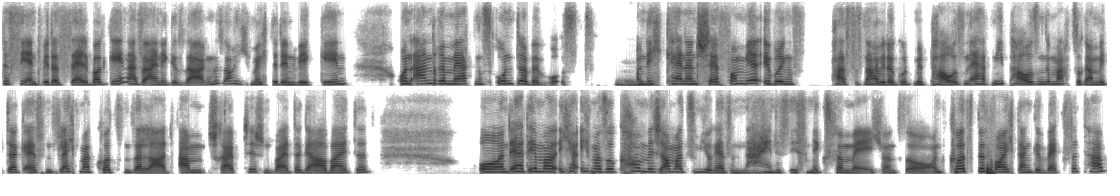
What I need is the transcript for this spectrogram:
dass sie entweder selber gehen, also einige sagen das auch, ich möchte den Weg gehen, und andere merken es unterbewusst. Mhm. Und ich kenne einen Chef von mir, übrigens passt es nachher wieder gut mit Pausen. Er hat nie Pausen gemacht, sogar Mittagessen, vielleicht mal kurz einen Salat am Schreibtisch und weitergearbeitet. Und er hat immer, ich, ich mal so, komm, will ich auch mal zum Yoga? Er so, nein, das ist nichts für mich und so. Und kurz bevor ich dann gewechselt habe,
